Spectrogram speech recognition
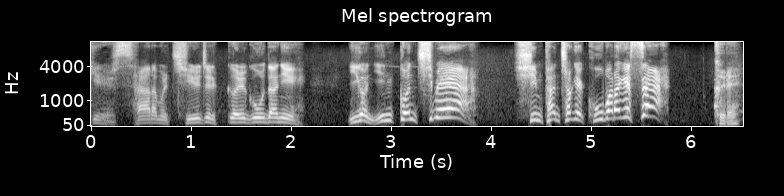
제길 사람을 질질 끌고 오다니 이건 인권 침해야. 심판청에 고발하겠어. 그래?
